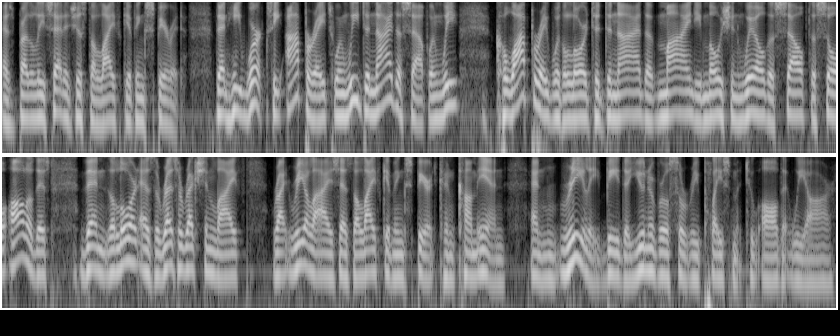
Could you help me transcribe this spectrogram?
as Brother Lee said, it's just a life giving spirit. Then he works, he operates when we deny the self, when we cooperate with the Lord to deny the mind, emotion, will, the self, the soul, all of this, then the Lord, as the resurrection life, right, realized as the life giving spirit, can come in and really be the universal replacement to all that we are.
